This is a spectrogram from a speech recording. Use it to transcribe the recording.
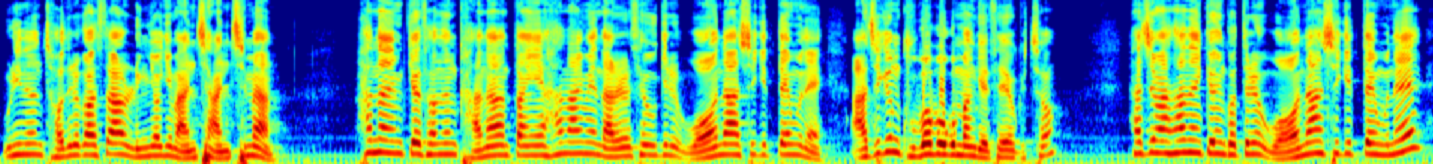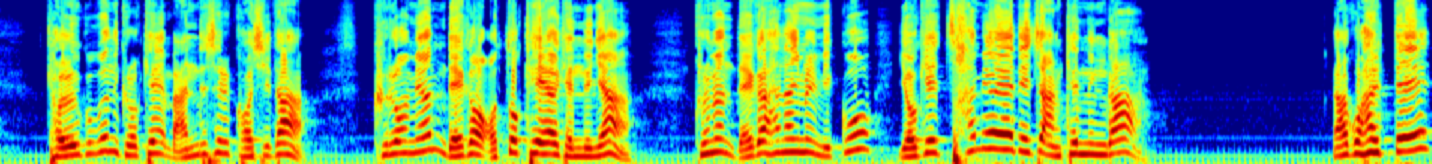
우리는 저들과 싸울 능력이 많지 않지만 하나님께서는 가나안 땅에 하나님의 나라를 세우기를 원하시기 때문에 아직은 굽어보고만 계세요. 그렇죠? 하지만 하나님께서는 것들을 원하시기 때문에 결국은 그렇게 만드실 것이다. 그러면 내가 어떻게 해야겠느냐? 그러면 내가 하나님을 믿고 여기에 참여해야 되지 않겠는가? 라고 할 때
